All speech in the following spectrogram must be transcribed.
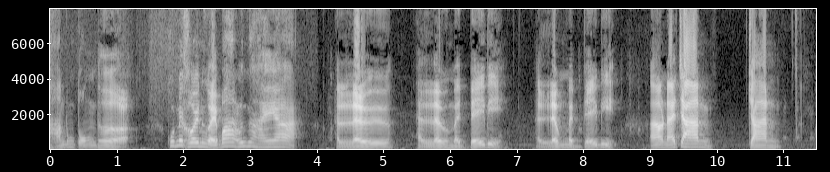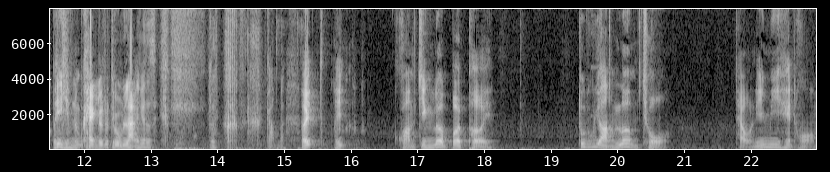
ถามตรงๆเธอ คุณไม่เคยเหนื่อยบ้างหรือไงอะ Hello Hello my baby Hello my baby เอาไหนจานจานไปหยิบน้ำแข็งแล้วถูหลังฉันกลับมาเฮ้ยเฮ้ย ความจริงเริ่มเปิดเผย ทุกๆอย่างเริ่มโชว์ แถวนี้มีเห็ดหอม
